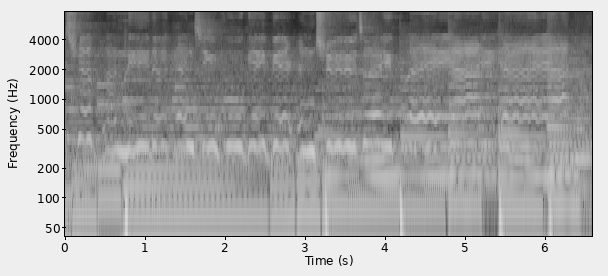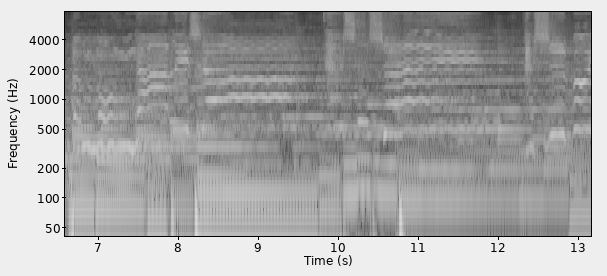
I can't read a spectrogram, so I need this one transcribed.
却把你的感情付给别人去兑换他是否？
